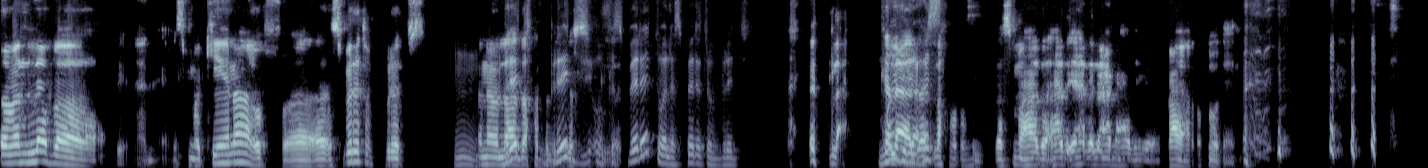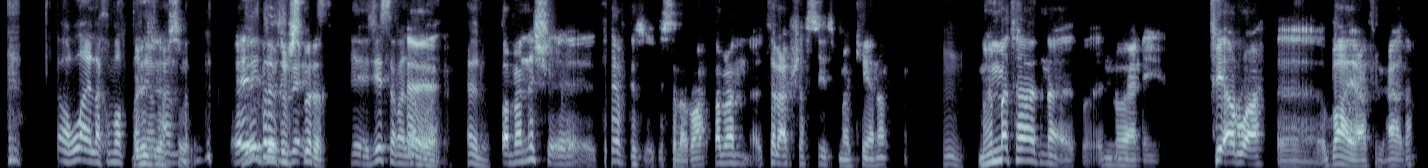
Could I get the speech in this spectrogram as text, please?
طبعا اللعبه يعني اسمها Kena of spirit of bridge أنا لا دخل bridge. of spirit ولا spirit of bridge؟ لا، احس لخبطة الاسماء هذا هذه هذه اللعنه هذه معي على طول يعني. والله لخبطتني bridge of bridge. spirit إيه، جسر الارواح إيه. حلو طبعا إيش آه، كيف قصه الأرواح؟ طبعا تلعب شخصية اسمها Kena. مهمتها إنه يعني في أرواح آه، ضايعة في العالم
